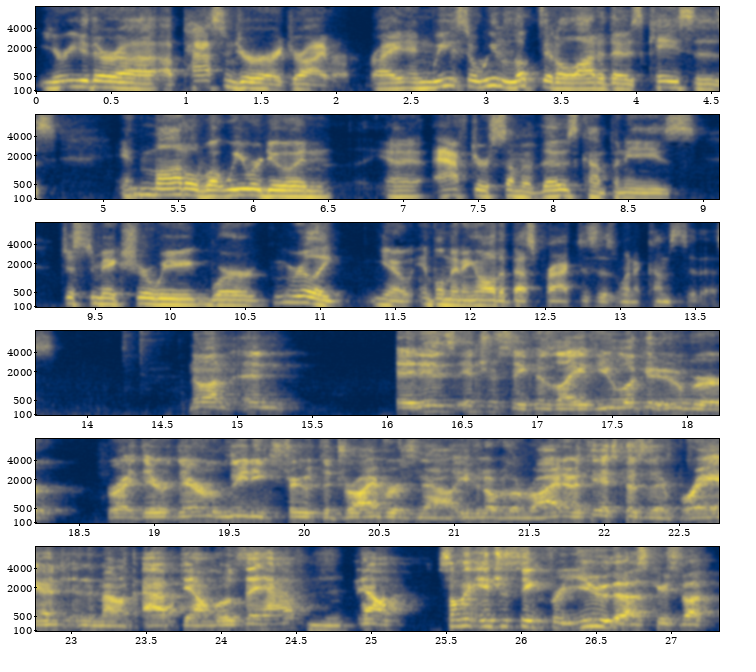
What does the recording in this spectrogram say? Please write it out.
you're either a, a passenger or a driver, right? And we so we looked at a lot of those cases and modeled what we were doing uh, after some of those companies just to make sure we were really you know implementing all the best practices when it comes to this no and it is interesting because like if you look at uber right they're they're leading straight with the drivers now even over the ride and i think that's because of their brand and the amount of app downloads they have mm-hmm. now something interesting for you that i was curious about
